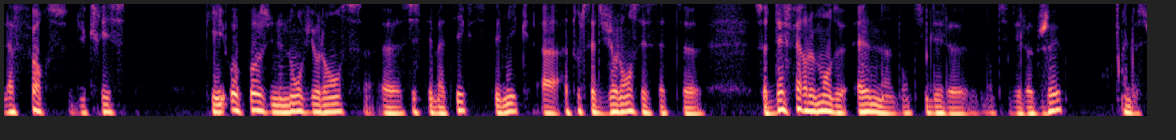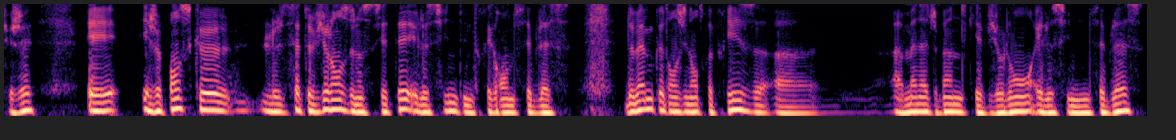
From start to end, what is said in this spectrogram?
la force du Christ qui oppose une non-violence euh, systématique, systémique à, toute cette violence et cette, euh, ce déferlement de haine dont il est le, dont l'objet et le sujet. Et, et je pense que cette violence de nos sociétés est le signe d'une très grande faiblesse. De même que dans une entreprise, un management qui est violent est le signe d'une faiblesse.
